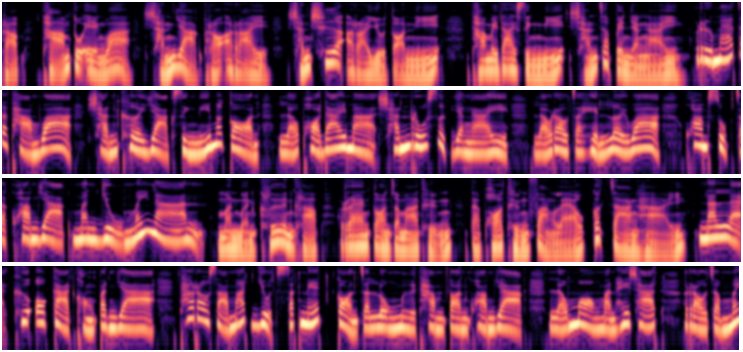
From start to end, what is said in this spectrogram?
ครับ ถามตัวเองว่า ฉันอยากเพราะอะไร ฉันเชื่ออะไรอยู่ตอนนี้ ถ้าไม่ได้สิ่งนี้ฉันจะเป็นยังไง หรือแม้จะถามว่า ฉันเคยอยากสิ่งนี้มาก่อน แล้วพอได้มา ฉันรู้สึกยังไง แล้วเราจะเห็นเลยว่า ความสุขจากความอยากมันอยู่ไม่นาน มันเหมือนคลื่นครับ แรงตอนจะมาถึง แต่พอถึงฝั่งแล้วก็จางหาย นั่นแหละคือโอกาสของปัญญา ถ้าเราสามารถหยุดสักเน็ตก่อนจะลงมือทำตอนความอยาก แล้วมองมันให้ชัด เราจะไม่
